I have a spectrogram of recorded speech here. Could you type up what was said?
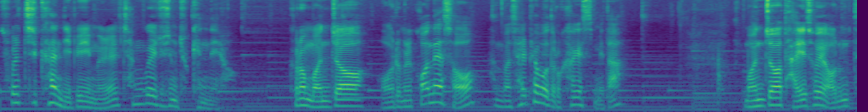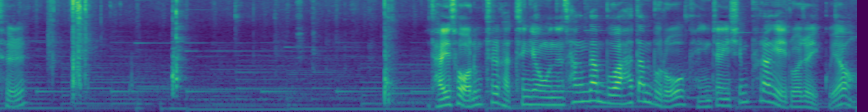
솔직한 리뷰임을 참고해 주시면 좋겠네요. 그럼 먼저 얼음을 꺼내서 한번 살펴보도록 하겠습니다. 먼저 다이소의 얼음틀 다이소 얼음틀 같은 경우는 상단부와 하단부로 굉장히 심플하게 이루어져 있고요.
